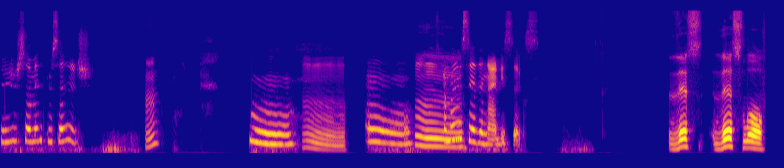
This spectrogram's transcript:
Did you just show me the percentage. Hmm? Hmm. Hmm. Hmm. I'm Hmm. gonna say the 96. This this little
